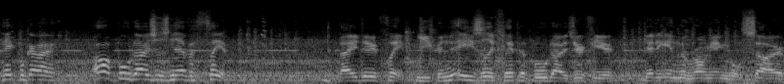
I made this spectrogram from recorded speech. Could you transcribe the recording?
People go, oh bulldozers never flip. They do flip. You can easily flip a bulldozer if you get it in the wrong angle. So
